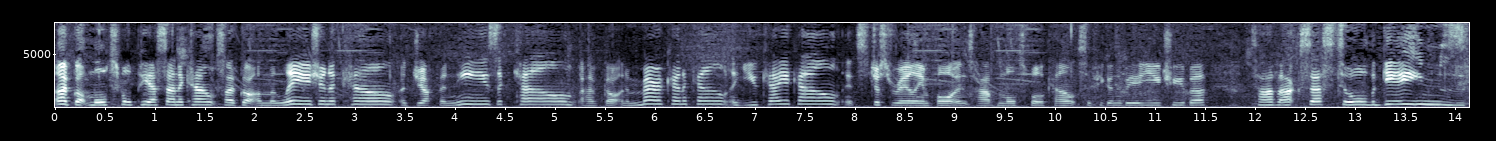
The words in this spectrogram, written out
I've got multiple PSN accounts. I've got a Malaysian account, a Japanese account, I've got an American account, a UK account. It's just really important to have multiple accounts if you're going to be a YouTuber to have access to all the games.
